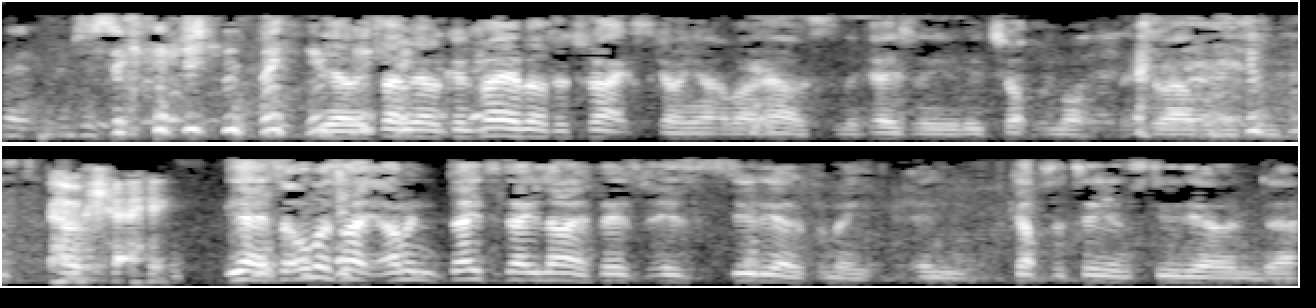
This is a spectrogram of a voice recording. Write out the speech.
that just occasionally. Yeah, it's like we have a conveyor belt of tracks going out of our house, and occasionally we chop them up into albums. And, Okay. yeah, it's almost like I mean, day to day life is, is studio for me, in cups of tea and studio and uh,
